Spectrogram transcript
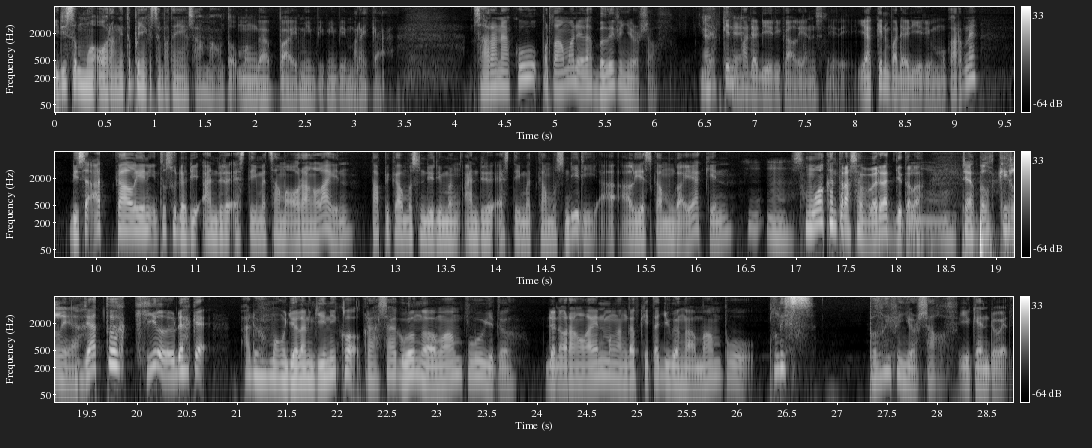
Jadi semua orang itu punya kesempatan yang sama untuk menggapai mimpi-mimpi mereka. Saran aku pertama adalah believe in yourself. Yakin Oke. pada diri kalian sendiri. Yakin pada dirimu karena di saat kalian itu sudah di underestimate sama orang lain, tapi kamu sendiri meng underestimate kamu sendiri, alias kamu nggak yakin, Mm-mm. semua akan terasa berat gitu loh. Mm, double kill ya. Jatuh kill udah kayak, aduh mau jalan gini kok kerasa gue nggak mampu gitu. Dan orang lain menganggap kita juga nggak mampu. Please believe in yourself, you can do it.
